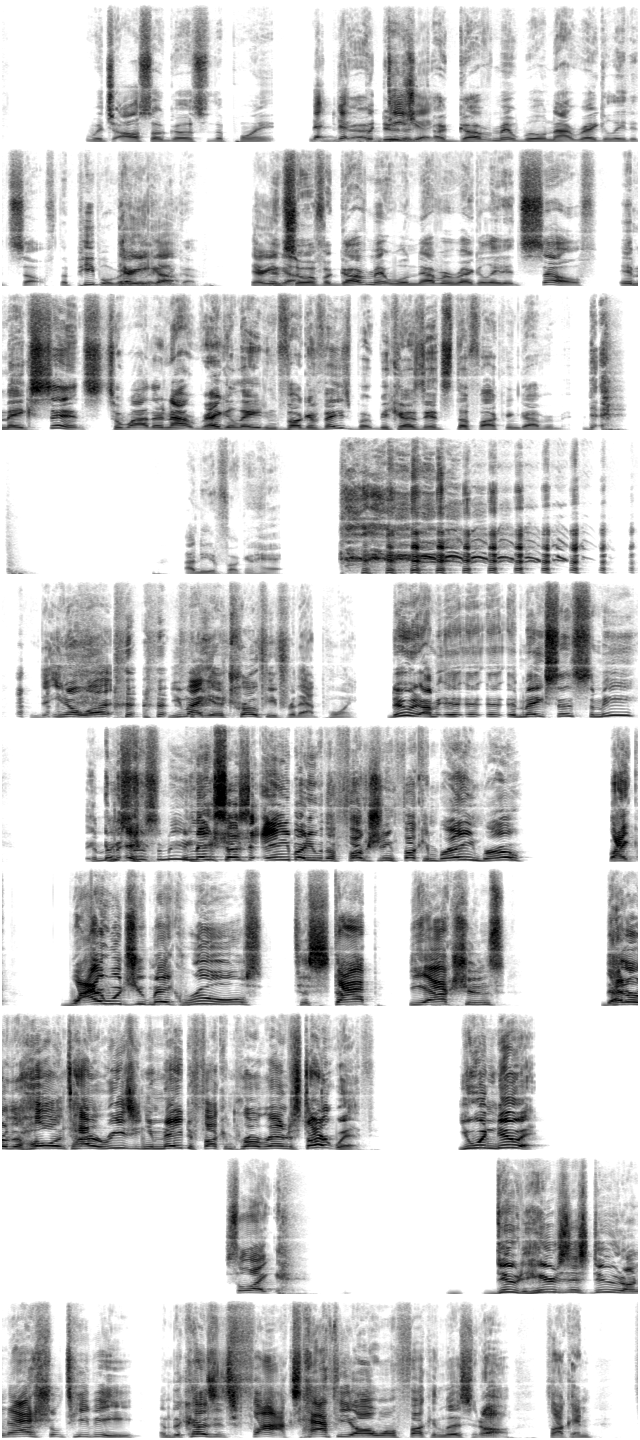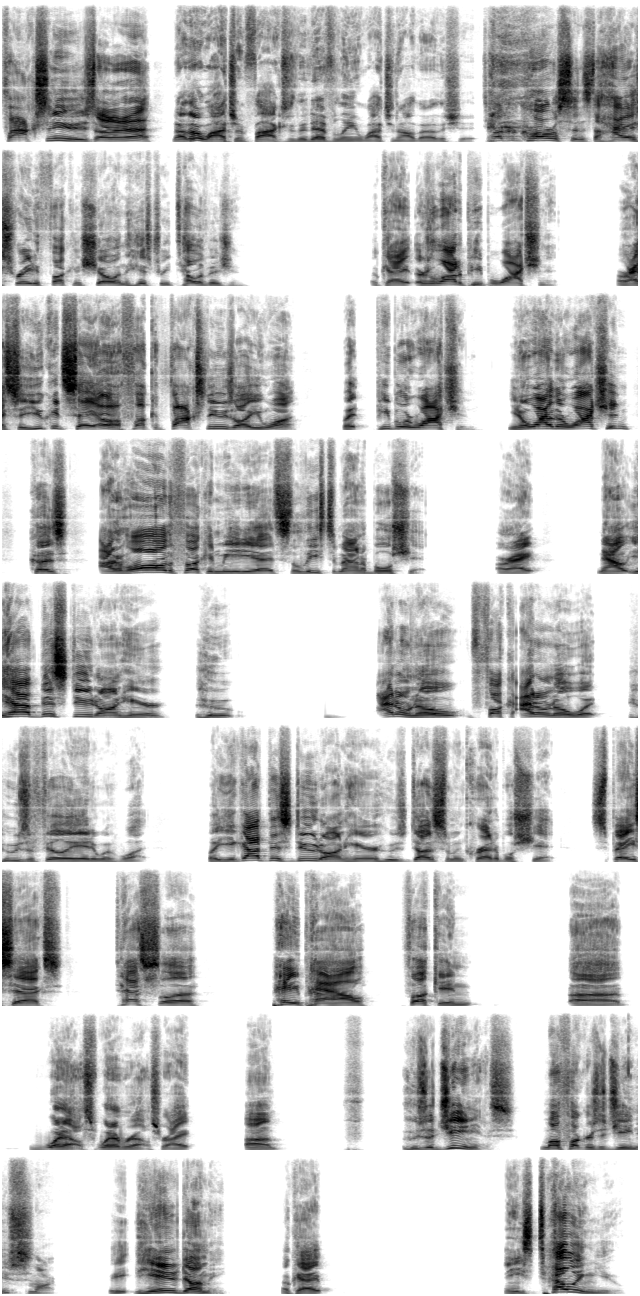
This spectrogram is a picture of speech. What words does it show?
Which also goes to the point. That- that- Uh, but dude, DJ, a, a government will not regulate itself. The people There you regulate go. the government. There you and go. so if a government will never regulate itself, it makes sense to why they're not regulating fucking Facebook because it's the fucking government. I need a fucking hat. you know what? You might get a trophy for that point. Dude, I mean, it, it, it makes sense to me. It makes ma- sense to me. It makes sense to anybody with a functioning fucking brain, bro. Like, why would you make rules to stop the actions that are the whole entire reason you made the fucking program to start with? You wouldn't do it. So, like, dude, here's this dude on national TV, and because it's Fox, half of y'all won't fucking listen. Oh, fucking Fox News. da, da, da." No, they're watching Fox. They definitely ain't watching all the other shit. Tucker Carlson's the highest rated fucking show in the history of television. Okay. There's a lot of people watching it. All right. So you could say, oh, fucking Fox News all you want, but people are watching. You know why they're watching? Because out of all the fucking media, it's the least amount of bullshit. All right. Now you have this dude on here who I don't know, fuck, I don't know what who's affiliated with what. But you got this dude on here who's done some incredible shit. SpaceX, Tesla, PayPal, fucking uh what else? Whatever else, right? Um who's a genius. Motherfucker's a He's genius. smart. He, he ain't a dummy. Okay. And he's telling you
